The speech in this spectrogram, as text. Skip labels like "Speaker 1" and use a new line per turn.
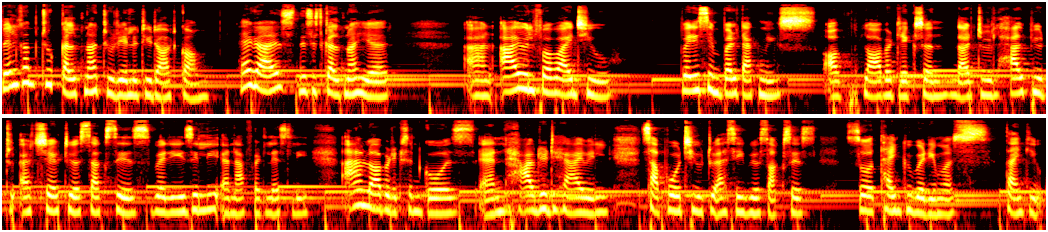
Welcome to KalpanaToReality.com. Hey guys, this is Kalpana here, and I will provide you very simple techniques of law of attraction that will help you to attract your success very easily and effortlessly. I am law of attraction coach, and how did I will support you to achieve your success. So thank you very much. Thank you.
